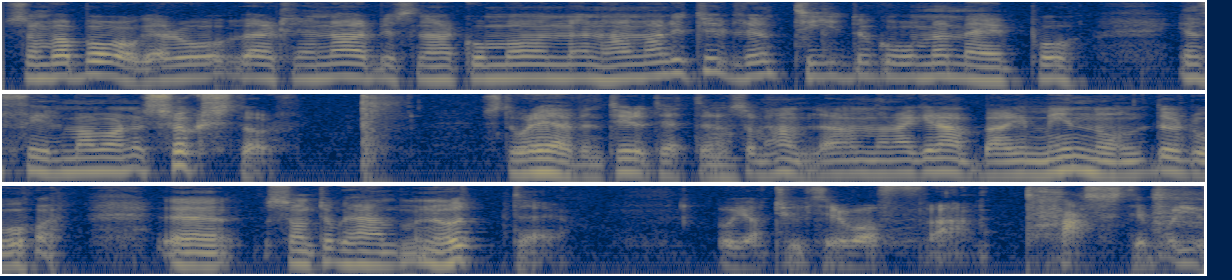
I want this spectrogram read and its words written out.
som var bagare och verkligen arbetsnarkoman. Men han hade tydligen tid att gå med mig på en film av Arne Suxdorf. Stora äventyret heter den, mm. som handlar om några grabbar i min ålder då eh, som tog hand om en utter. Och jag tyckte det var fantastiskt. Det var ju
